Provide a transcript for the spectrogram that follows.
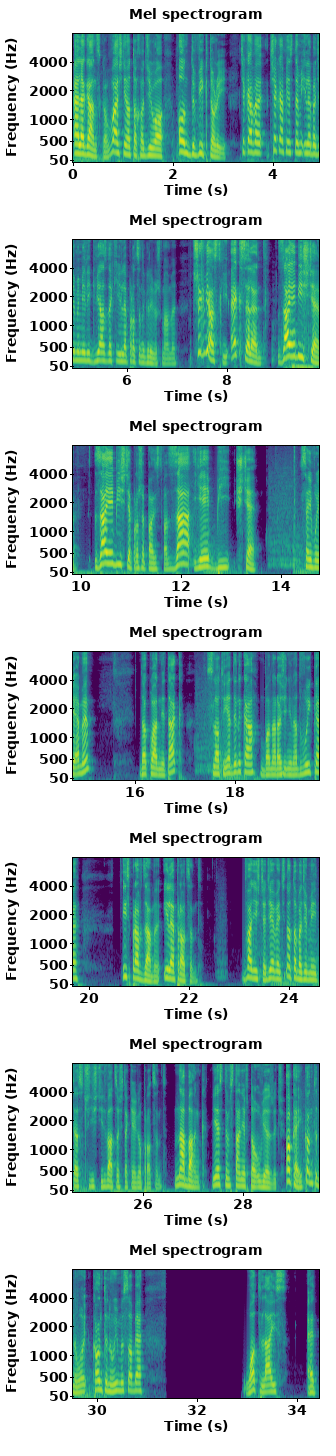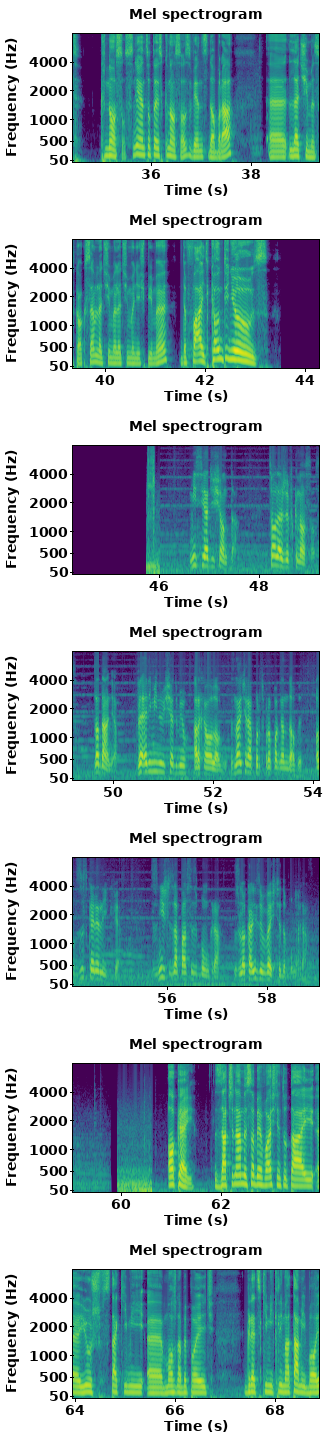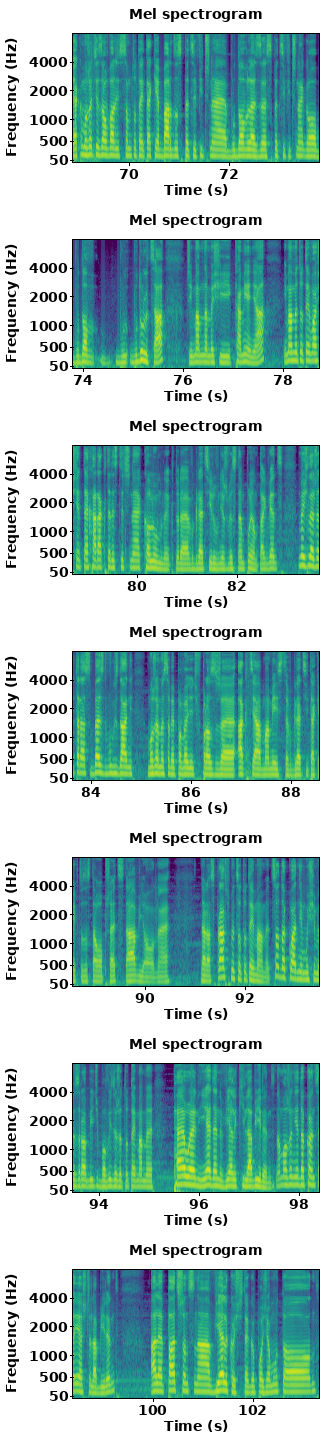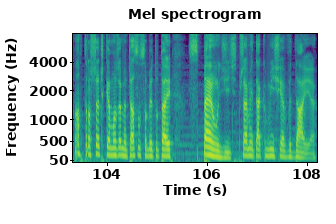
Elegancko, właśnie o to chodziło. On the victory. Ciekawe, ciekaw jestem ile będziemy mieli gwiazdek i ile procent gry już mamy. Trzy gwiazdki, excellent. Zajebiście. Zajebiście, proszę państwa. Zajebiście. Sejwujemy. Dokładnie tak. Slot jedynka, bo na razie nie na dwójkę. I sprawdzamy, ile procent. 29, no to będziemy mieli teraz 32, coś takiego procent. Na bank. Jestem w stanie w to uwierzyć. Ok, kontynuuj, kontynuujmy sobie. What lies at Knossos. Nie wiem, co to jest Knossos, więc dobra. E, lecimy z koksem, lecimy, lecimy, nie śpimy. The fight continues! Misja dziesiąta. Co leży w Knossos? Zadania. Wyeliminuj siedmiu archeologów. Znajdź raport propagandowy. Odzyskaj relikwie. Zniszcz zapasy z bunkra. Zlokalizuj wejście do bunkra. Okej. Zaczynamy sobie właśnie tutaj e, już z takimi, e, można by powiedzieć, greckimi klimatami, bo jak możecie zauważyć są tutaj takie bardzo specyficzne budowle ze specyficznego budow bu budulca, czyli mam na myśli kamienia i mamy tutaj właśnie te charakterystyczne kolumny, które w Grecji również występują, tak więc myślę, że teraz bez dwóch zdań możemy sobie powiedzieć wprost, że akcja ma miejsce w Grecji tak jak to zostało przedstawione. Dobra, sprawdźmy co tutaj mamy. Co dokładnie musimy zrobić, bo widzę, że tutaj mamy pełen jeden wielki labirynt. No może nie do końca jeszcze labirynt, ale patrząc na wielkość tego poziomu, to no, troszeczkę możemy czasu sobie tutaj spędzić. Przynajmniej tak mi się wydaje.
